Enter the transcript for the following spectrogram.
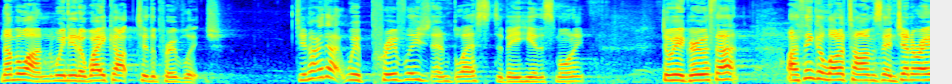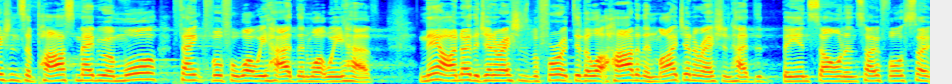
Number one, we need to wake up to the privilege. Do you know that we're privileged and blessed to be here this morning? Do we agree with that? I think a lot of times in generations have passed, maybe we're more thankful for what we had than what we have now I know the generations before it did a lot harder than my generation had to be, and so on and so forth. So,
